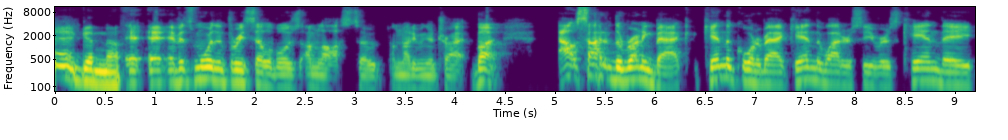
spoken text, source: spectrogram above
Eh, good enough. If it's more than three syllables, I'm lost. So I'm not even going to try it. But outside of the running back, can the quarterback, can the wide receivers, can they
